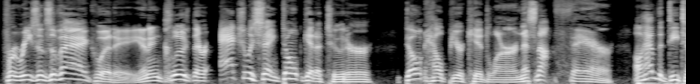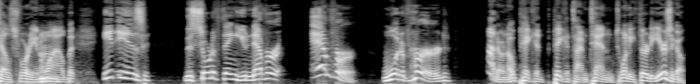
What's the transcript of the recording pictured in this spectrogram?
for reasons of equity and inclusion. They're actually saying, don't get a tutor. Don't help your kid learn. That's not fair. I'll have the details for you in a hmm. while, but it is the sort of thing you never, ever would have heard. I don't know, pick a, pick a time 10, 20, 30 years ago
